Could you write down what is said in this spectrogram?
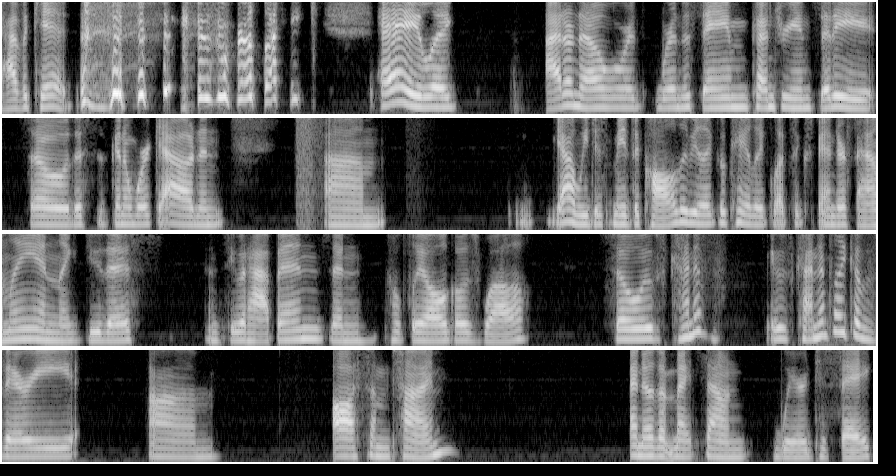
have a kid because we're like hey like i don't know we're we're in the same country and city so this is to work out. And um yeah, we just made the call to be like, okay, like let's expand our family and like do this and see what happens and hopefully all goes well. So it was kind of it was kind of like a very um awesome time. I know that might sound weird to say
